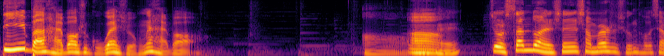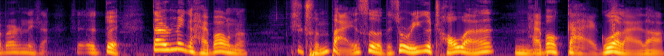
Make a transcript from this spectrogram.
第一版海报是古怪熊的海报哦啊就是三段身，上边是熊头，下边是那啥，呃，对。但是那个海报呢是纯白色的，就是一个潮玩嗯海报改过来的。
